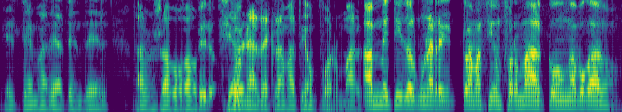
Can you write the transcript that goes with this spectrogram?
el tema de atender a los abogados. Pero si hay una reclamación formal. ¿Han metido alguna reclamación formal con abogado?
